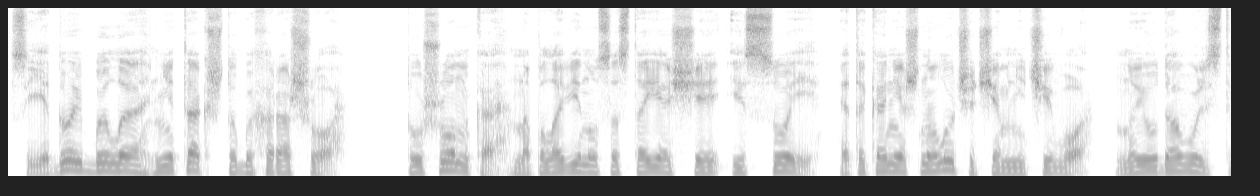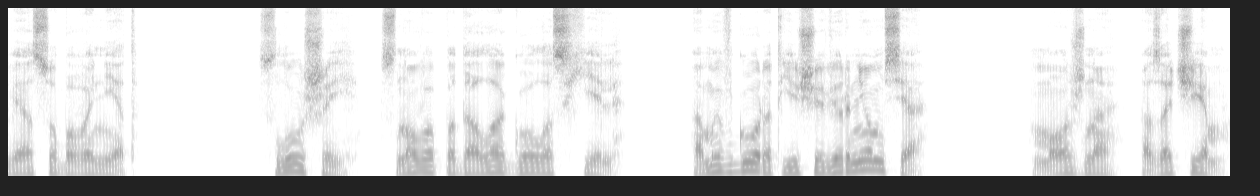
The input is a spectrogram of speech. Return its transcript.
С едой было не так, чтобы хорошо. Тушенка, наполовину состоящая из сои, это, конечно, лучше, чем ничего, но и удовольствия особого нет. «Слушай», — снова подала голос Хель, — «а мы в город еще вернемся?» «Можно. А зачем?»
